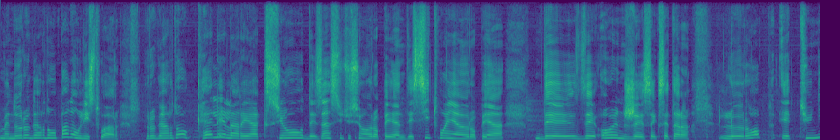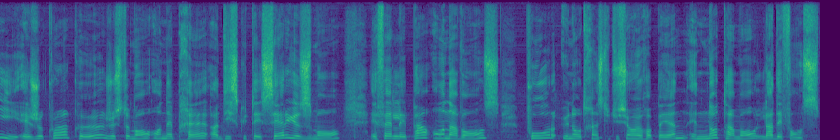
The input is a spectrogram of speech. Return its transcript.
Mais ne regardons pas dans l'histoire. Regardons quelle est la réaction des institutions européennes, des citoyens européens, des, des ONG, etc. L'Europe est unie et je crois que justement on est prêt à discuter sérieusement et faire les pas en avance pour une autre institution européenne et notamment la défense.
